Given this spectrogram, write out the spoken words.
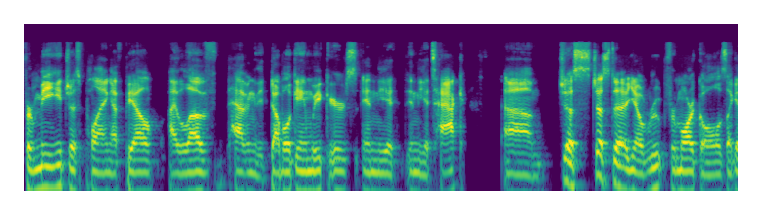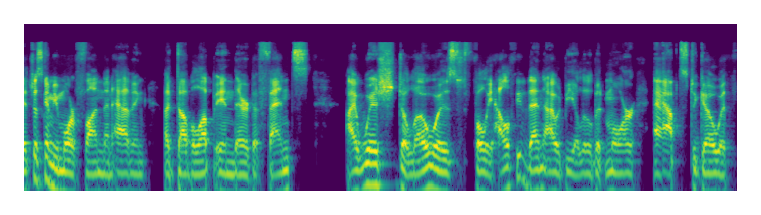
for me, just playing FPL, I love having the double game weekers in the in the attack. Um, just just to you know root for more goals. Like it's just gonna be more fun than having a double up in their defense. I wish Dalot was fully healthy. Then I would be a little bit more apt to go with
